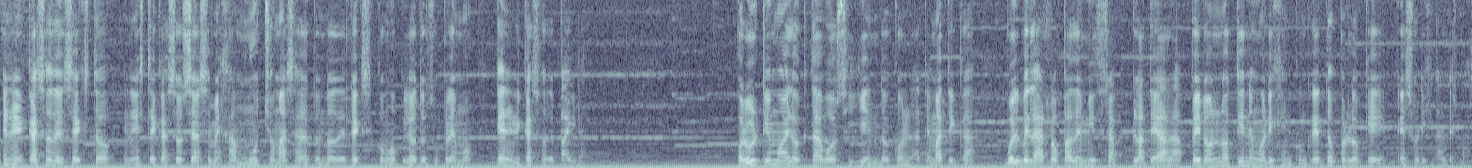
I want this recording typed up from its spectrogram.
En el caso del sexto, en este caso se asemeja mucho más al atuendo de Rex como piloto supremo que en el caso de Pyra. Por último, el octavo, siguiendo con la temática, vuelve la ropa de Mithra plateada, pero no tiene un origen concreto por lo que es original de Smash.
